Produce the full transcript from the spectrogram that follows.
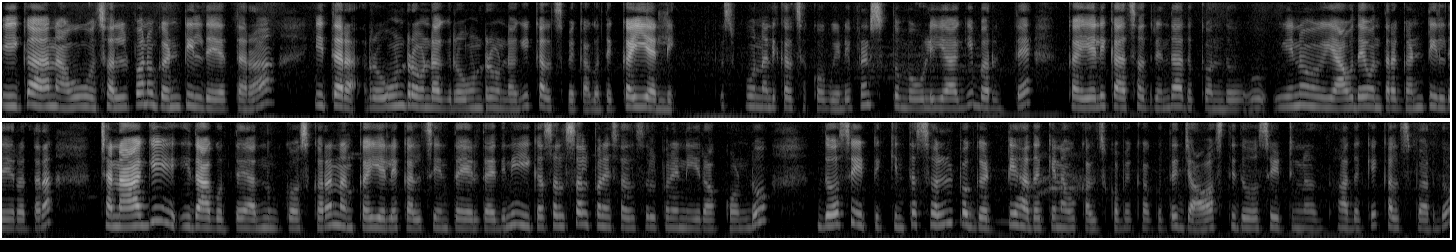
ಈಗ ನಾವು ಸ್ವಲ್ಪನೂ ಗಂಟಿಲ್ಲದೆ ಥರ ಈ ಥರ ರೌಂಡ್ ರೌಂಡಾಗಿ ರೌಂಡ್ ರೌಂಡಾಗಿ ಕಲಿಸ್ಬೇಕಾಗುತ್ತೆ ಕೈಯಲ್ಲಿ. ಸ್ಪೂನಲ್ಲಿ ಕಲ್ಸಕ್ಕೆ ಹೋಗಬೇಡಿ ಫ್ರೆಂಡ್ಸ್ ತುಂಬ ಹುಳಿಯಾಗಿ ಬರುತ್ತೆ. ಕೈಯಲ್ಲಿ ಕಲಿಸೋದ್ರಿಂದ ಅದಕ್ಕೊಂದು ಏನು ಯಾವುದೇ ಒಂಥರ ಗಂಟಿಲ್ಲದೆ ಇರೋ ಥರ ಚೆನ್ನಾಗಿ ಇದಾಗುತ್ತೆ. ಅದಕ್ಕೋಸ್ಕರ ನಾನು ಕೈಯಲ್ಲೇ ಕಲಸಿ ಅಂತ ಹೇಳ್ತಾ ಇದ್ದೀನಿ. ಈಗ ಸ್ವಲ್ಪ ಸ್ವಲ್ಪನೇ ಸ್ವಲ್ಪ ಸ್ವಲ್ಪನೇ ನೀರು ಹಾಕ್ಕೊಂಡು ದೋಸೆ ಹಿಟ್ಟಿಕ್ಕಿಂತ ಸ್ವಲ್ಪ ಗಟ್ಟಿ ಅದಕ್ಕೆ ನಾವು ಕಲಿಸ್ಕೋಬೇಕಾಗುತ್ತೆ. ಜಾಸ್ತಿ ದೋಸೆ ಹಿಟ್ಟಿನ ಅದಕ್ಕೆ ಕಲಿಸ್ಬಾರ್ದು.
